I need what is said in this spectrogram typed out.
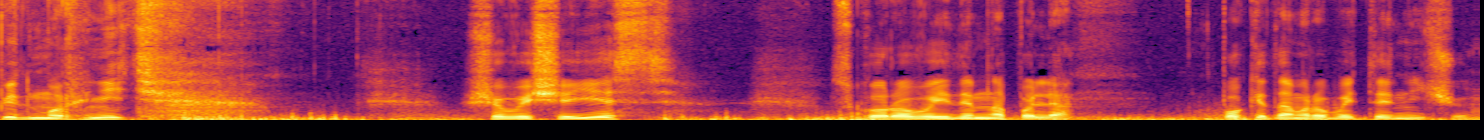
підморгніть, що ви ще є, скоро вийдемо на поля. Поки там робити нічого.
